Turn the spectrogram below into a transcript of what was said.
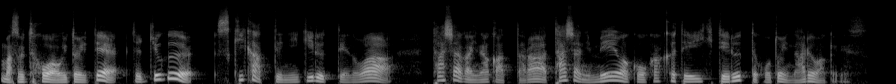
まあそういった方は置いといて結局好き勝手に生きるっていうのは他者がいなかったら他者に迷惑をかけて生きてるってことになるわけです。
